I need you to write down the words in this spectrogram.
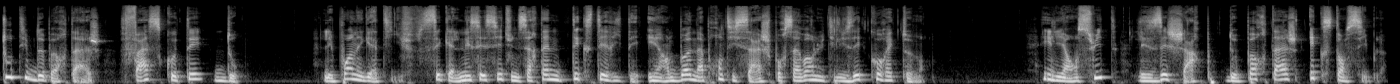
tout type de portage, face, côté, dos. Les points négatifs, c'est qu'elle nécessite une certaine dextérité et un bon apprentissage pour savoir l'utiliser correctement. Il y a ensuite les écharpes de portage extensibles.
